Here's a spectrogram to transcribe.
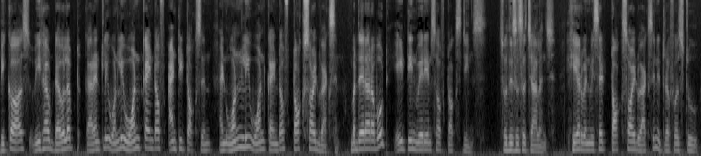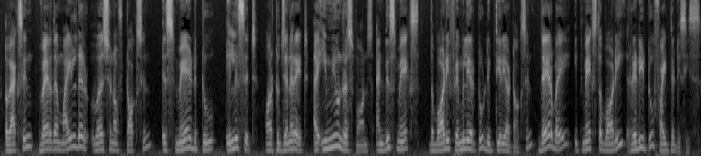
Because we have developed currently only one kind of antitoxin and only one kind of toxoid vaccine. But there are about 18 variants of tox genes. So this is a challenge. Here, when we say toxoid vaccine, it refers to a vaccine where the milder version of toxin is made to elicit or to generate an immune response, and this makes the body familiar to diphtheria toxin. Thereby, it makes the body ready to fight the disease.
